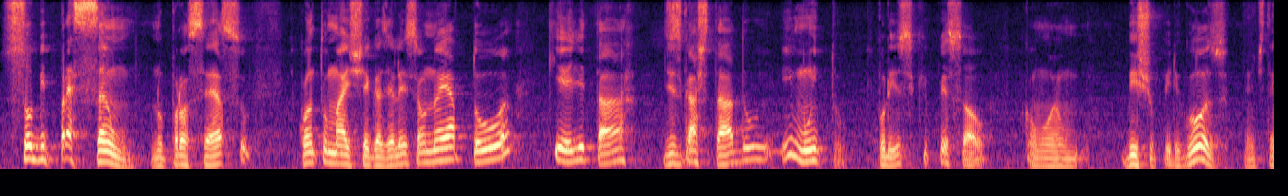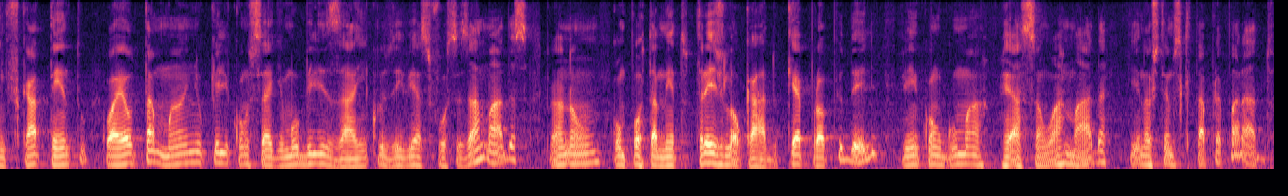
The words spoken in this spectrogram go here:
sob pressão no processo. Quanto mais chega às eleições, não é à toa que ele está desgastado e muito. Por isso que o pessoal, como é um bicho perigoso, a gente tem que ficar atento qual é o tamanho que ele consegue mobilizar, inclusive as Forças Armadas, para não comportamento translocado que é próprio dele, vir com alguma reação armada e nós temos que estar preparados.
